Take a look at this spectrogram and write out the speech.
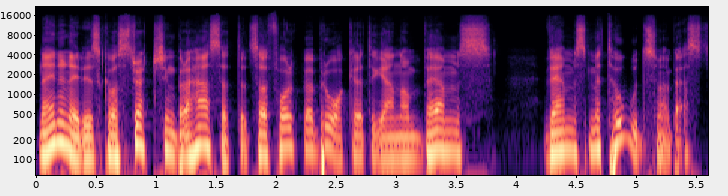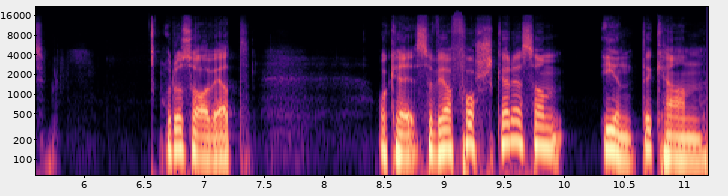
Nej, nej, nej, det ska vara stretching på det här sättet, så att folk börjar bråka lite grann om vems, vems metod som är bäst. Och då sa vi att, okej, så vi har forskare som inte kan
